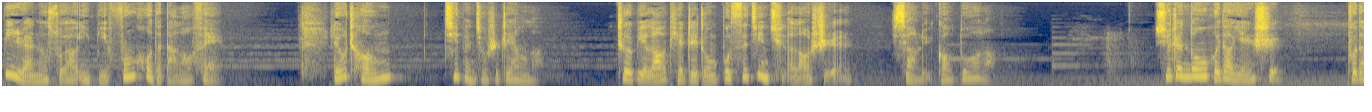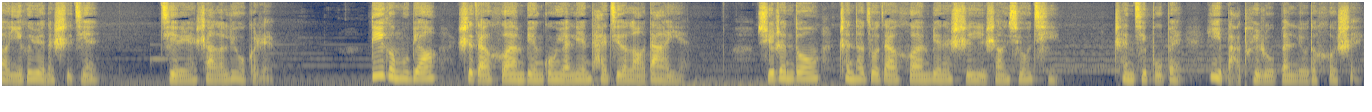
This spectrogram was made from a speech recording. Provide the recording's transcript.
必然能索要一笔丰厚的打捞费。流程基本就是这样了，这比老铁这种不思进取的老实人效率高多了。徐振东回到严市，不到一个月的时间，接连杀了六个人。第一个目标是在河岸边公园练太极的老大爷。徐振东趁他坐在河岸边的石椅上休憩，趁机不备，一把推入奔流的河水，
